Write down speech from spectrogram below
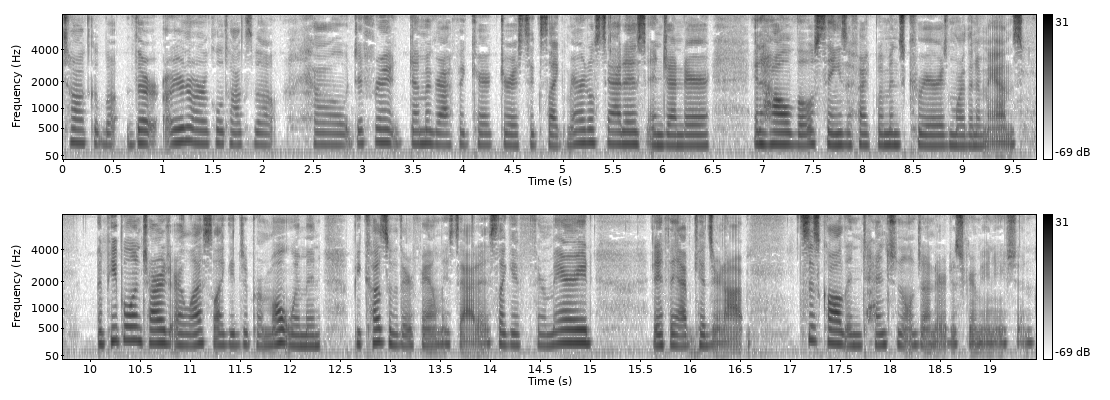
talk about the journal article talks about how different demographic characteristics like marital status and gender and how those things affect women's careers more than a man's. The people in charge are less likely to promote women because of their family status, like if they're married and if they have kids or not. This is called intentional gender discrimination.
